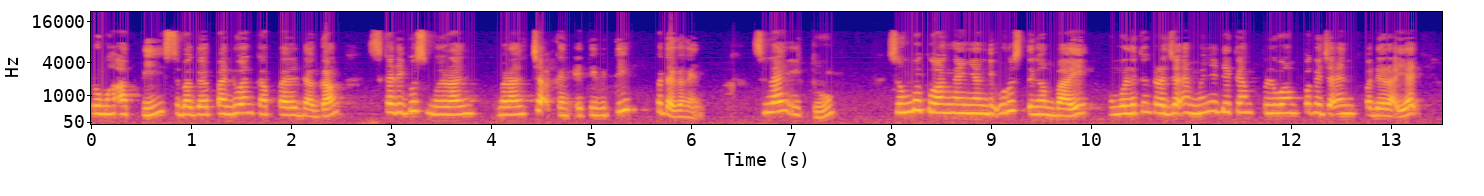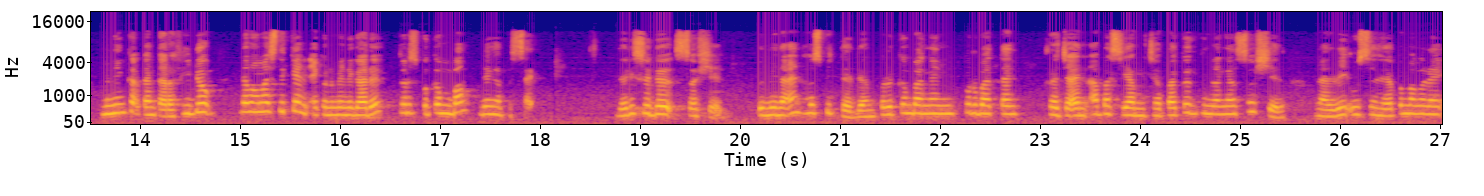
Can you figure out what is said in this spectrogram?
rumah api sebagai panduan kapal dagang sekaligus meran- merancakkan aktiviti perdagangan. Selain itu, sumber kewangan yang diurus dengan baik membolehkan kerajaan menyediakan peluang pekerjaan kepada rakyat, meningkatkan taraf hidup dan memastikan ekonomi negara terus berkembang dengan pesat. Dari sudut sosial, pembinaan hospital dan perkembangan perubatan kerajaan Abbasiyah mencapai kegemilangan sosial melalui usaha pembangunan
